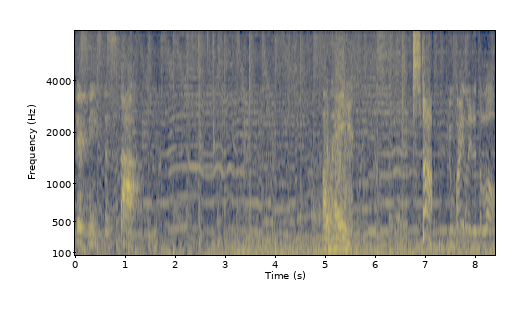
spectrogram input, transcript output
This needs to stop. Oh, hey. Stop! You violated the law.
